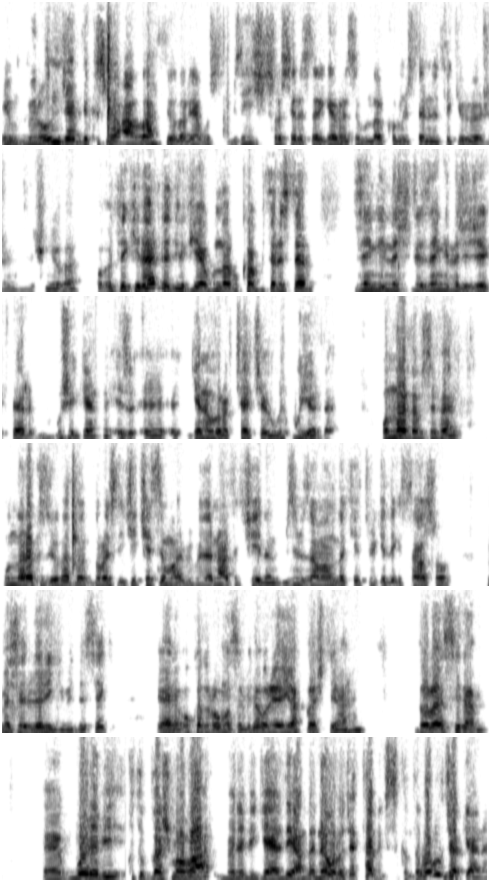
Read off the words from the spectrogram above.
E, böyle olunca bir kısmı Allah diyorlar ya bu, bize hiç sosyalistler gelmesin bunlar komünistlerin öteki bir versiyonu düşünüyorlar. O ötekiler de diyor ki ya bunlar bu kapitalistler zenginleşecek, zenginleşecekler bu şey yani e, e, genel olarak çerçeve bu, bu yerde. Onlar da bu sefer bunlara kızıyorlar. Dolayısıyla iki kesim var birbirlerine artık şeyden bizim zamandaki Türkiye'deki sağ sol meseleleri gibi desek yani o kadar olmasa bile oraya yaklaştı yani. Dolayısıyla e, böyle bir kutuplaşma var. Böyle bir geldiği anda ne olacak? Tabii ki sıkıntılar olacak yani.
